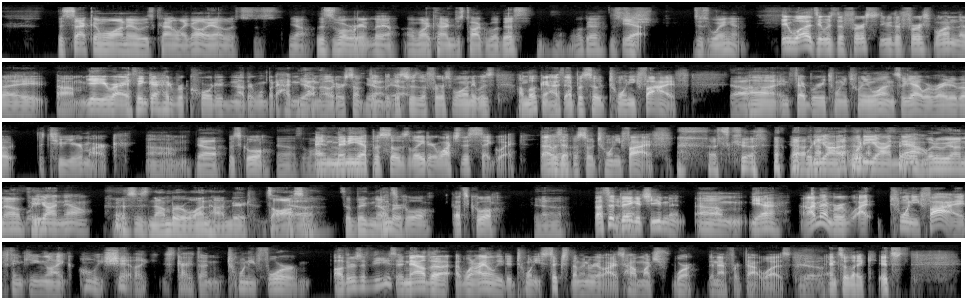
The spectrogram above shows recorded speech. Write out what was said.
the second one it was kind of like oh yeah let's just yeah this is what we're gonna yeah i want to kind of just talk about this okay let's Yeah. just, just wing it It was. It was the first. You were the first one that I. Um. Yeah, you're right. I think I had recorded another one, but it hadn't Yeah. come out or something. Yeah, but this was the first one. It was. I'm looking at it's episode 25. yeah Uh, in February 2021. So yeah, we're right about the two year mark. Um, yeah it was cool. yeah long And many ago. episodes later, watch this segue. That was Yeah. episode 25. that's good What are you on? What are you on now? what are we on now What are you on now? This is number 100 it's awesome Yeah, it's a big number That's cool. That's cool. yeah That's a Yeah. big achievement. Um, yeah, I remember at 25 thinking like, holy shit, like this guy's done 24 others of these, and now that I, when I only did 26 of them and realized how much work and effort that was, yeah and so like it's,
